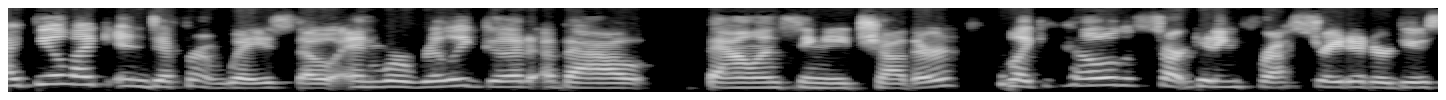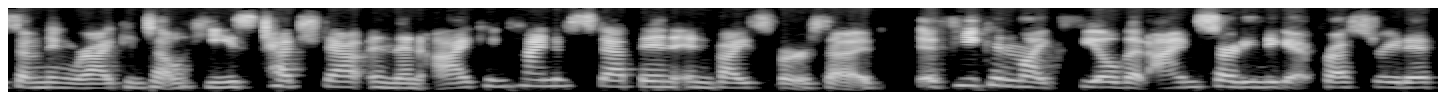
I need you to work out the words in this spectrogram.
I feel like in different ways though, and we're really good about balancing each other. Like he'll start getting frustrated or do something where I can tell he's touched out and then I can kind of step in and vice versa. If, if he can like feel that I'm starting to get frustrated,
